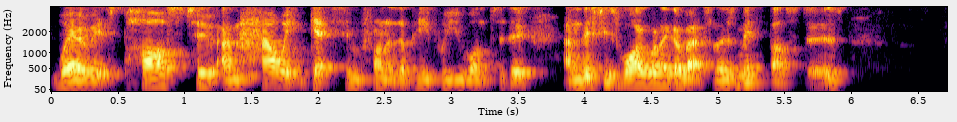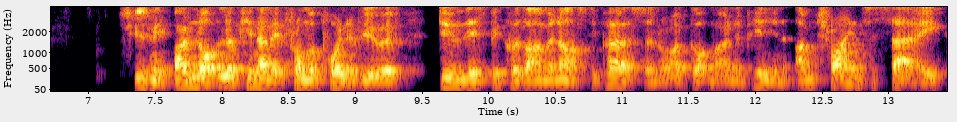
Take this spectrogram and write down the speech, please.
where it's passed to, and how it gets in front of the people you want to do. And this is why when I go back to those Mythbusters, excuse me, I'm not looking at it from a point of view of do this because I'm a nasty person or I've got my own opinion. I'm trying to say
